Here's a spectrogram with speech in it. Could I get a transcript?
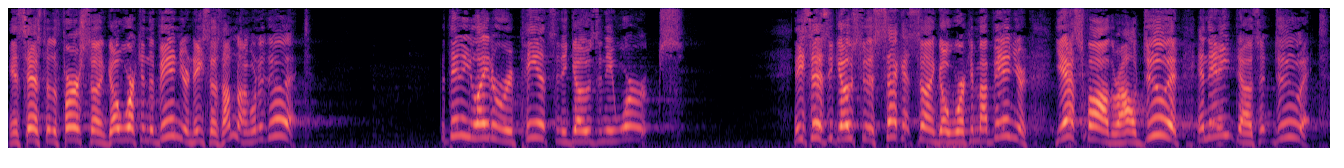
and says to the first son, Go work in the vineyard. And he says, I'm not going to do it. But then he later repents and he goes and he works. He says he goes to his second son, go work in my vineyard. Yes, Father, I'll do it. And then he doesn't do it.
